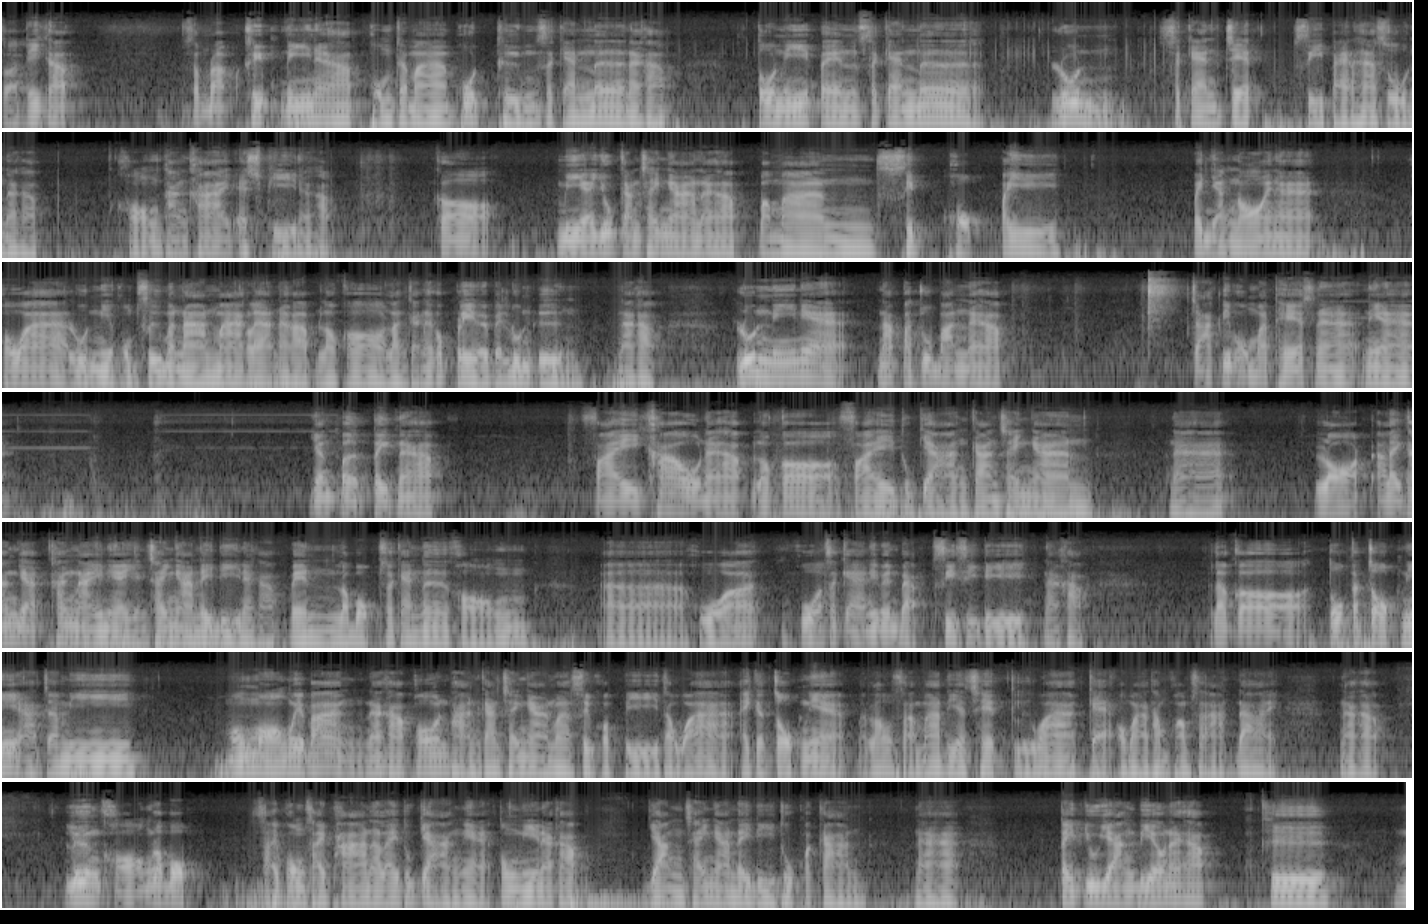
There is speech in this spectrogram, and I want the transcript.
สวัสดีครับสำหรับคลิปนี้นะครับ ผมจะมาพูดถึงสแกนเนอร์นะครับ ตัวนี้เป็นสแกนเนอร์รุ่นสแกนเจ็ต4850 นะครับ ของทางค่าย HP นะครับ ก็มีอายุการใช้งานนะครับ ประมาณ 16 ปี เป็นอย่างน้อยนะฮะเพราะว่ารุ่นนี้ผมซื้อมานานมากแล้วนะครับ แล้วก็หลังจากนั้นก็เปลี่ยนไปเป็นรุ่นอื่นนะครับ รุ่นนี้เนี่ยณปัจจุบันนะครับ จากที่ผมมา test นะฮะเนี่ยฮะ ยังเปิดติดนะครับ ไฟเข้านะครับ แล้วก็ไฟทุกอย่างการใช้งานนะฮะหลอดอะไรข้างข้างในเนี่ยยังใช้งานได้ดีนะครับ เป็นระบบสแกนเนอร์ของออหัวหัวสแกนนี่เป็นแบบ CCD นะครับ แล้วก็ตัวกระจกนี่อาจจะมีหมองหมองๆไปบ้างนะครับ เพราะมันผ่านการใช้งานมาสิบกว่าปี แต่ว่าไอ้กระจกเนี่ยเราสามารถที่จะเช็ด หรือว่าแกะออกมาทำความสะอาดได้นะครับ เรื่องของระบบ สายพงสายพานอะไรทุกอย่างเนี่ยตรงนี้นะครับยังใช้งานได้ดีทุกประการนะฮะติดอยู่อย่างเดียวนะครับ คือ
